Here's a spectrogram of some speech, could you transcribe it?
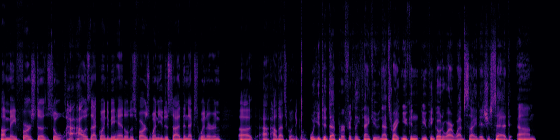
uh, May 1st. Uh, so how, how is that going to be handled as far as when you decide the next winner and uh, how that's going to go? Well, you did that perfectly. Thank you. And that's right. You can you can go to our website as you said. Um,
